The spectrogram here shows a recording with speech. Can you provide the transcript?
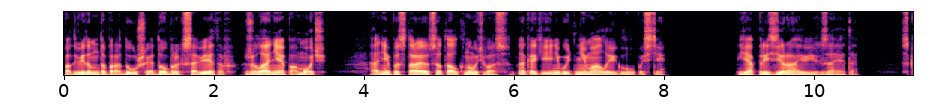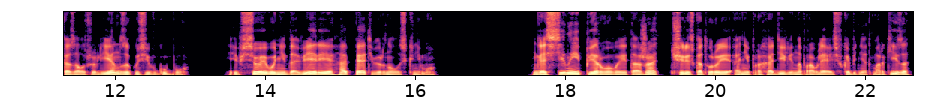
Под видом добродушия, добрых советов, желания помочь, они постараются толкнуть вас на какие-нибудь немалые глупости. «Я презираю их за это», — сказал Жюльен, закусив губу. И все его недоверие опять вернулось к нему. Гостиные первого этажа, через которые они проходили, направляясь в кабинет маркиза,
